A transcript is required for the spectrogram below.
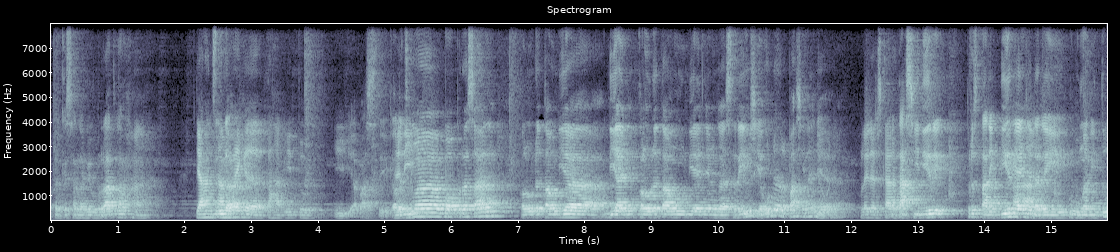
terkesan lebih berat lah. Ah, jangan Itu sampai udah. ke tahap itu. Iya pasti. Kalau Jadi- cuma bawa perasaan kalau udah tahu dia dia kalau udah tahu dia yang nggak serius ya udah lepasin aja. Ya udah. Mulai dari sekarang. Atasi diri terus tarik diri Ah. aja dari hubungan itu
